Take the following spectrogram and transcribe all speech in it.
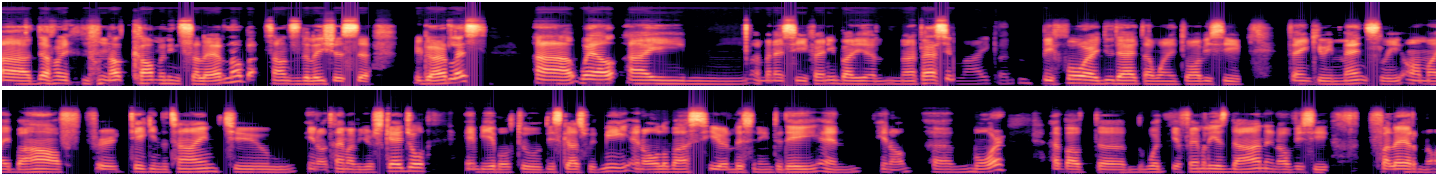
uh, definitely not common in Salerno, but sounds delicious regardless. Uh, well, I I'm gonna see if anybody I'm gonna pass it like. Before I do that, I wanted to obviously thank you immensely on my behalf for taking the time to you know time of your schedule and be able to discuss with me and all of us here listening today and you know um, more about uh, what your family has done and obviously Falerno.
